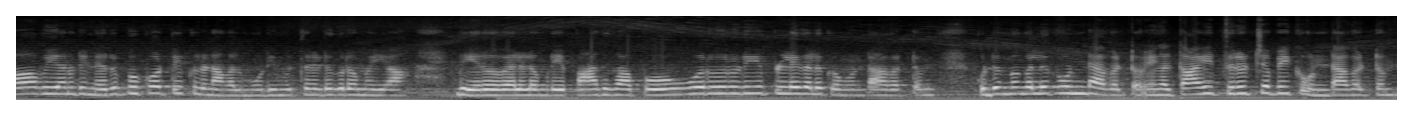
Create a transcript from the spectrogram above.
ஆவியானுடைய நெருப்பு கோட்டைக்குள்ள நாங்கள் மூடி முத்திரிடுகிறோம் ஐயா. இந்த இரவு வேலையில் உடைய பாதுகாப்பு ஒவ்வொருவருடைய பிள்ளைகளுக்கும் உண்டாகட்டும் குடும்பங்களுக்கு உண்டாகட்டும் எங்கள் தாய் திருச்சபைக்கு உண்டாகட்டும்.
